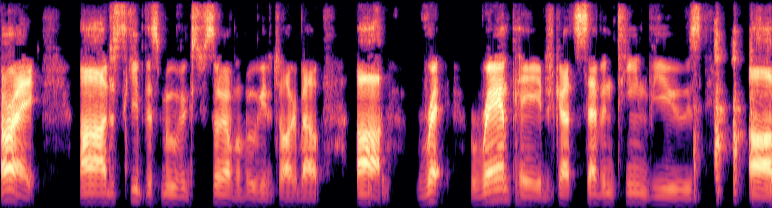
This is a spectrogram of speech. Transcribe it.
All right, uh, just to keep this moving, 'cause we still have a movie to talk about. Uh, Ra- Rampage got 17 views. Uh,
